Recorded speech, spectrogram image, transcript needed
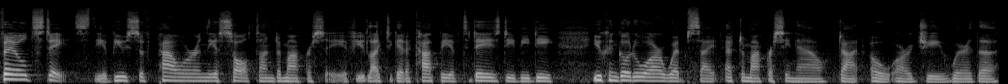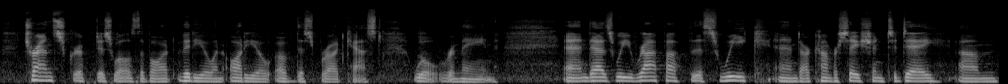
Failed States The Abuse of Power and the Assault on Democracy. If you'd like to get a copy of today's DVD, you can go to our website at democracynow.org, where the transcript as well as the video and audio of this broadcast will remain. And as we wrap up this week and our conversation today, um,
